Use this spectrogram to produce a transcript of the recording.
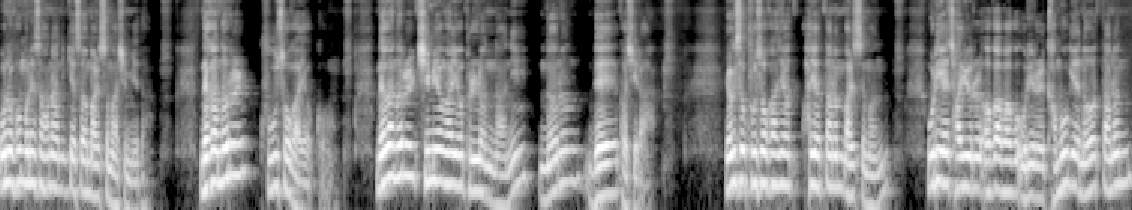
오늘 본문에서 하나님께서 말씀하십니다. 내가 너를 구속하였고 내가 너를 지명하여 불렀나니 너는 내 것이라. 여기서 구속하였다는 말씀은 우리의 자유를 억압하고 우리를 감옥에 넣었다는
